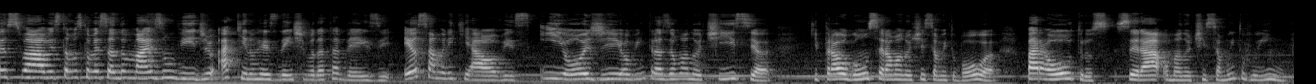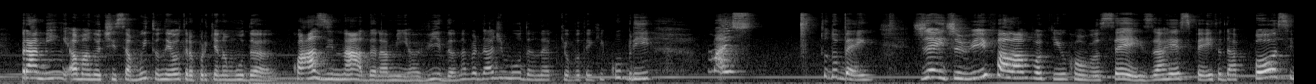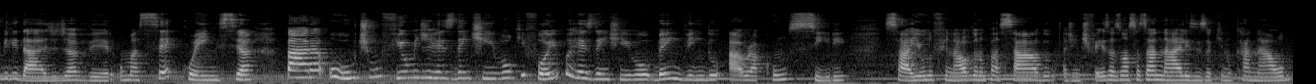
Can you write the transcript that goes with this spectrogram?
pessoal, estamos começando mais um vídeo aqui no Resident Evil Database. Eu sou a Monique Alves e hoje eu vim trazer uma notícia que para alguns será uma notícia muito boa, para outros será uma notícia muito ruim. Para mim é uma notícia muito neutra porque não muda quase nada na minha vida. Na verdade muda, né? Porque eu vou ter que cobrir, mas tudo bem. Gente, vim falar um pouquinho com vocês a respeito da possibilidade de haver uma sequência para o último filme de Resident Evil, que foi o Resident Evil Bem-vindo a Raccoon City. Saiu no final do ano passado, a gente fez as nossas análises aqui no canal.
